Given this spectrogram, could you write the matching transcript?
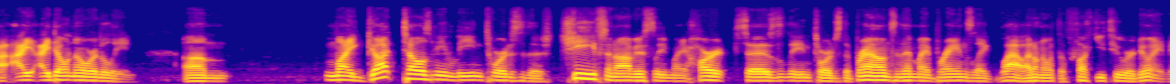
I I, I don't know where to lean. Um my gut tells me lean towards the Chiefs, and obviously my heart says lean towards the Browns, and then my brain's like, wow, I don't know what the fuck you two are doing.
